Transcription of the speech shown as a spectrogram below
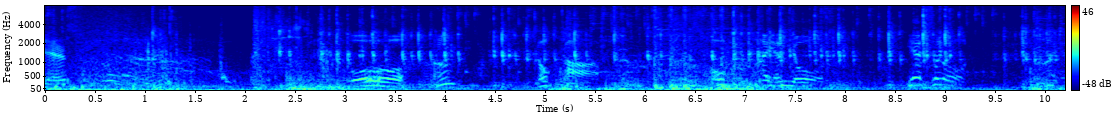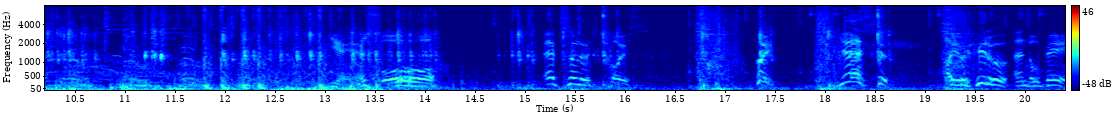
Yes. Oh. Huh? Doctor. Oh, I am yours. Yes, lord. Yes. Oh. Excellent choice. Yes. Are you hero and obey?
